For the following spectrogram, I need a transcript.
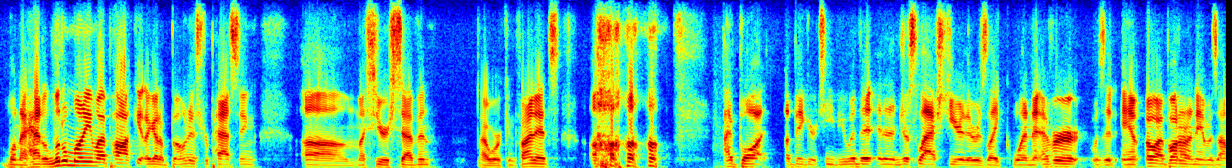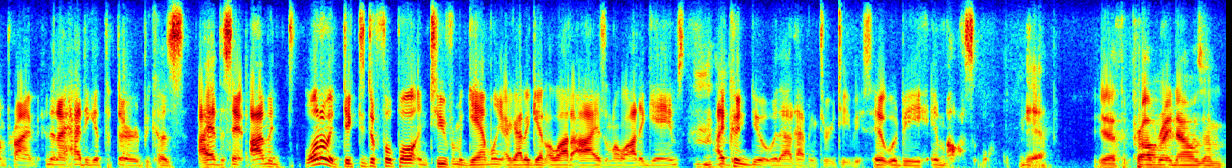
when I had a little money in my pocket, I got a bonus for passing um, my Series Seven. I work in finance. I bought a bigger TV with it, and then just last year there was like whenever was it? oh, I bought it on Amazon Prime, and then I had to get the third because I had the same. I'm a, one, I'm addicted to football, and two, from a gambling, I got to get a lot of eyes on a lot of games. Mm-hmm. I couldn't do it without having three TVs. It would be impossible. Yeah. Yeah. The problem right now is I'm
